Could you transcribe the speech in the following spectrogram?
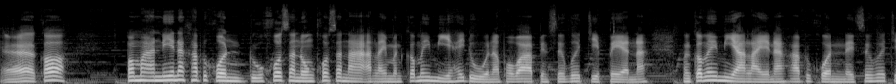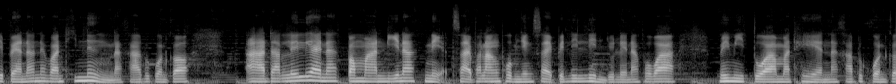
เออ ก็ ประมาณนี้นะครับทุกคนดูโฆษณาโฆษณาอะไรมันก็ไม่มีให้ดูนะ เพราะว่าเป็นเซิร์ฟเวอร์เจแปนนะ มันก็ไม่มีอะไรนะครับทุกคนในเซิร์ฟเวอร์เจแปนนะในวันที่1นะครับทุกคนก็อ่าดันเรื่อยๆนะประมาณนี้นะเนี่ยสายพลังผมยังใส่เป็นลินๆอยู่เลยนะ เพราะว่าไม่มีตัวมาแทนนะครับทุกคนก็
